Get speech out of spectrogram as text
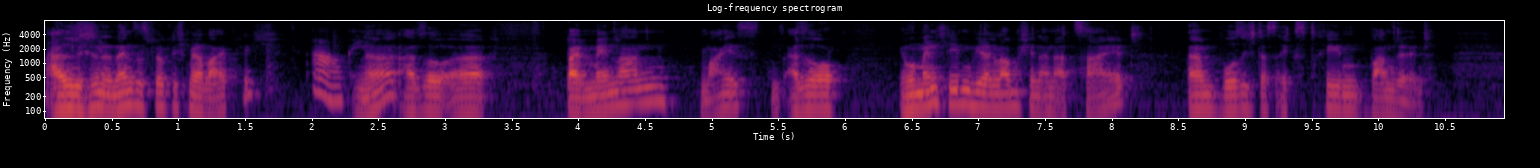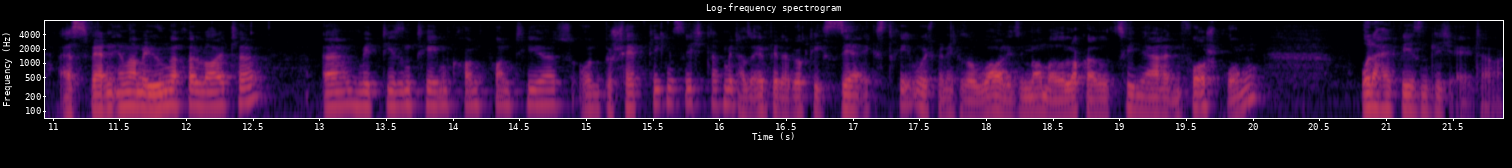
Also die Tendenz ist wirklich mehr weiblich. Ah, okay. Ne? Also äh, bei Männern meistens, also im Moment leben wir, glaube ich, in einer Zeit, ähm, wo sich das extrem wandelt. Es werden immer mehr jüngere Leute äh, mit diesen Themen konfrontiert und beschäftigen sich damit. Also entweder wirklich sehr extrem, wo ich mir denke, so wow, die sind auch mal so locker so zehn Jahre im Vorsprung, oder halt wesentlich ältere.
